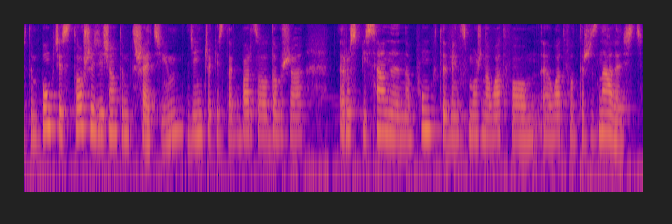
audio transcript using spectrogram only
w tym punkcie 163, dzienniczek jest tak bardzo dobrze rozpisany na punkty, więc można łatwo, łatwo też znaleźć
